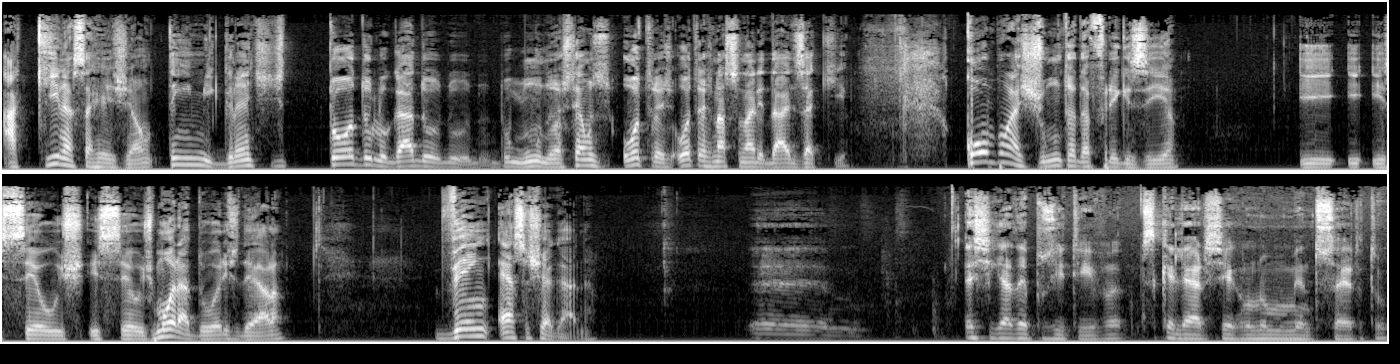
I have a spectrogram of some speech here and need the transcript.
aqui nessa região tem imigrantes de todo lugar do, do, do mundo. Nós temos outras, outras nacionalidades aqui. Como a junta da freguesia e, e- e seus, e seus moradores dela veem essa chegada? Eh, A chegada é positiva, se calhar chegam no momento certo.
